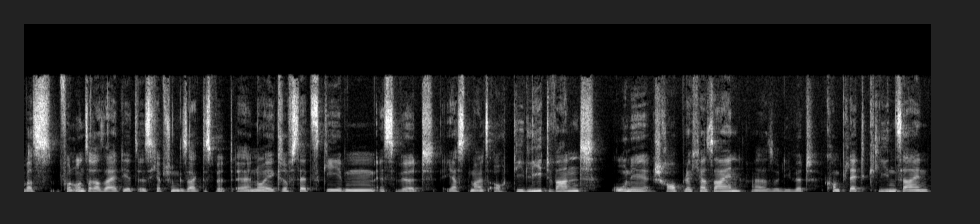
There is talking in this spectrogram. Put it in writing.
Was von unserer Seite jetzt ist, ich habe schon gesagt, es wird äh, neue Griffsets geben. Es wird erstmals auch die Leadwand ohne Schraublöcher sein. Also die wird komplett clean sein.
